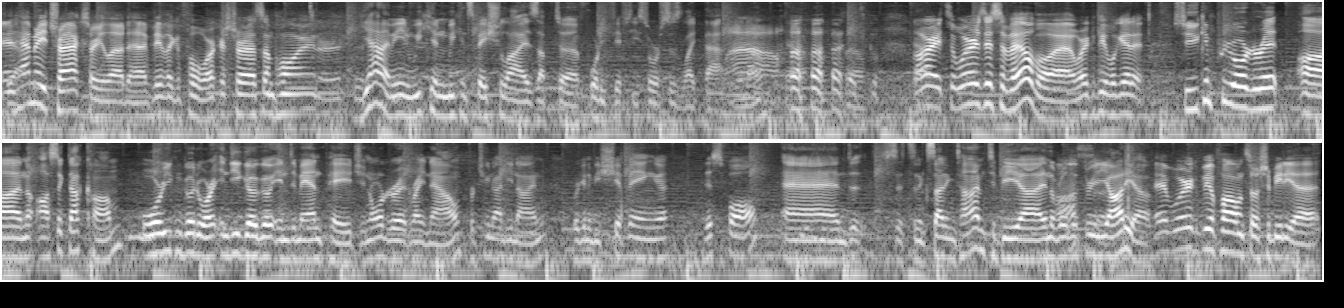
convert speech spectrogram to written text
And Yeah. how many tracks are you allowed to have? Do you have like a full orchestra at some point, or? Yeah, I mean, we can we can spatialize up to 40, 50 sources like that. Wow. You know? Yeah, That's so. cool. All right, so where is this available at? Where can people get it? So you can pre-order it on Ossic.com, or you can go to our Indiegogo in-demand page and order it right now for $2.99. We're going to be shipping this fall, and it's, it's an exciting time to be uh, in the world of 3D audio. And where can people follow on social media?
